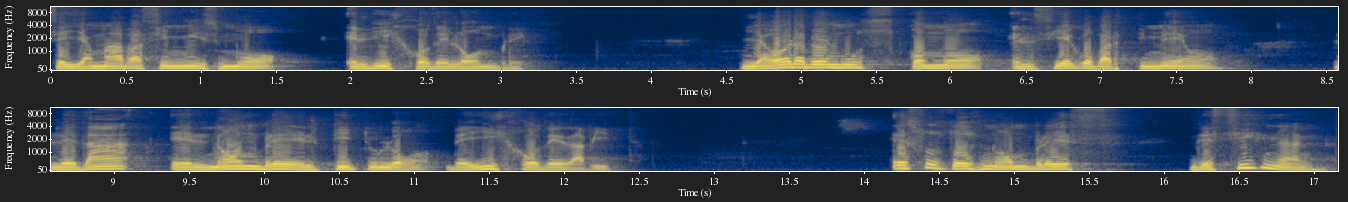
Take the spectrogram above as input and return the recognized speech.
se llamaba a sí mismo el Hijo del Hombre. Y ahora vemos cómo el ciego Bartimeo le da el nombre, el título de Hijo de David. Esos dos nombres designan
